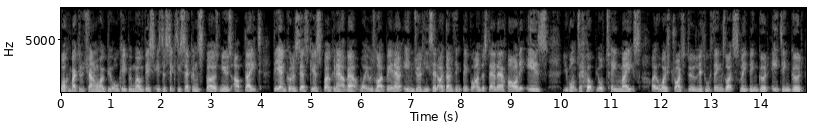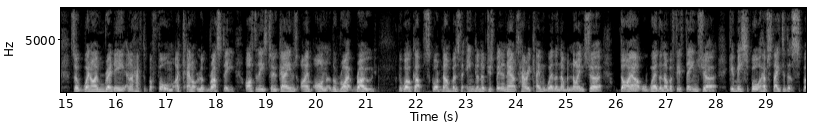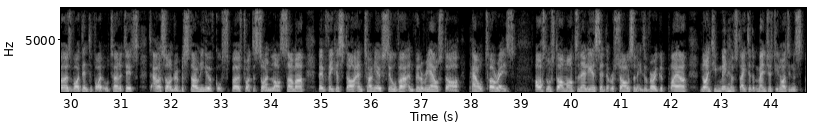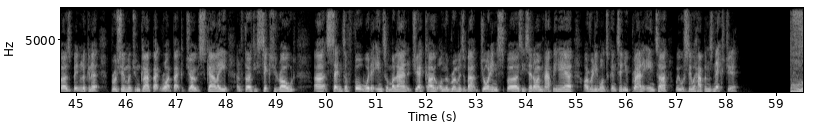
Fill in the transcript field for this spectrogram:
Welcome back to the channel. Hope you're all keeping well. This is the 60 second Spurs news update. Dejan Kulusevski has spoken out about what it was like being out injured. He said, I don't think people understand how hard it is. You want to help your teammates. I always try to do little things like sleeping good, eating good. So when I'm ready and I have to perform, I cannot look rusty. After these two games, I'm on the right road. The World Cup squad numbers for England have just been announced. Harry Kane will wear the number nine shirt. Dier will wear the number 15 shirt. Give Me Sport have stated that Spurs have identified alternatives to Alessandro Bastoni, who of course Spurs tried to sign last summer, Benfica star Antonio Silva and Villarreal star Pau Torres. Arsenal star Martinelli has said that Richarlison is a very good player. 90 Min have stated that Manchester United and Spurs have been looking at Borussia Mönchengladbach right back Joe Scally and 36 year old uh, centre forward at Inter Milan, Dzeko, on the rumours about joining Spurs. He said, I'm happy here. I really want to continue playing at Inter. We will see what happens next year.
